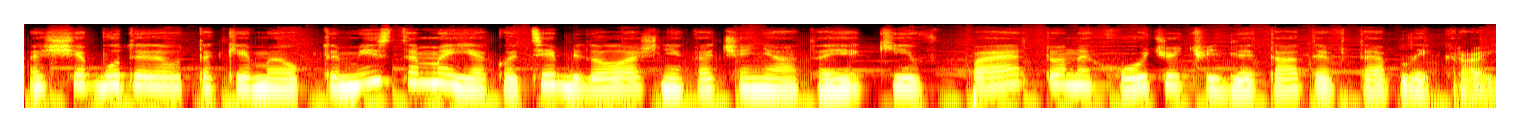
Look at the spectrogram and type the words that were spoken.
а ще бути от такими оптимістами, як оці бідолашні каченята, які вперто не хочуть відлітати в теплий край.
